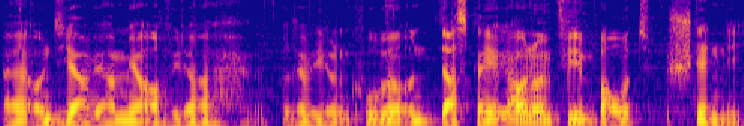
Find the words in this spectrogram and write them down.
Äh, und ja, wir haben hier auch wieder Rebellion und Kobe. Und das kann ich euch auch noch empfehlen. Baut ständig.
